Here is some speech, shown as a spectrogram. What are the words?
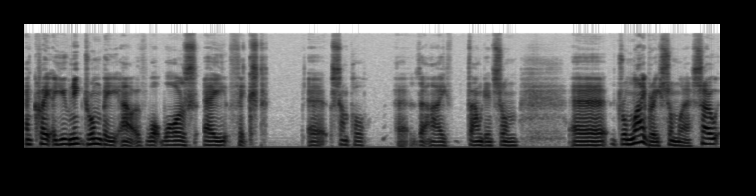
and create a unique drum beat out of what was a fixed uh, sample uh, that I found in some uh, drum library somewhere. So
